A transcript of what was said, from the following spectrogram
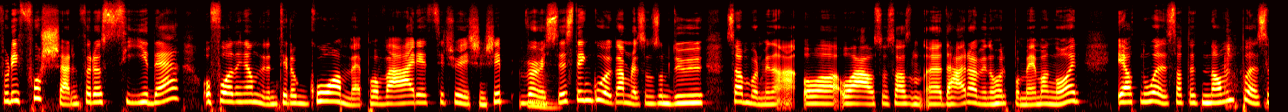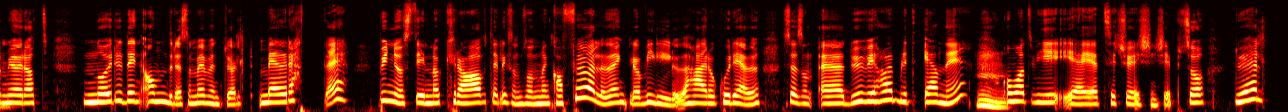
Fordi forskjellen for å si det, og få den andre til å gå med på å være i et situationship, versus den gode gamle, sånn som du, samboeren min og, og jeg også sa sånn «Øh, Det her har vi nå holdt på med i mange år. Er at nå er det satt et navn på det som gjør at når den andre som eventuelt med rette begynner å stille noen krav til liksom sånn Men hva føler du egentlig, og vil du det her, og hvor er du? Så er det sånn «Eh, Du, vi har blitt enige Mm. om at vi er i et situationship, så du er helt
